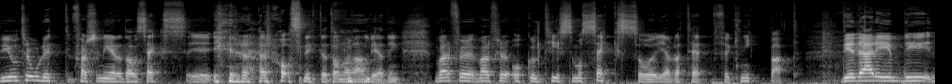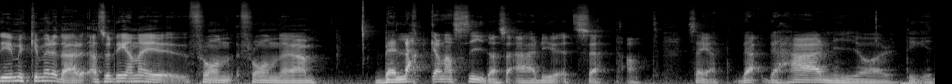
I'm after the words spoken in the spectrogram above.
Vi är otroligt fascinerade av sex i, i det här avsnittet av någon anledning. Varför, varför är ockultism och sex så jävla tätt förknippat? Det där är ju, det, det är mycket med det där. Alltså det ena är ju från, från eh, belackarnas sida så är det ju ett sätt att säga att det, det här ni gör, det är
